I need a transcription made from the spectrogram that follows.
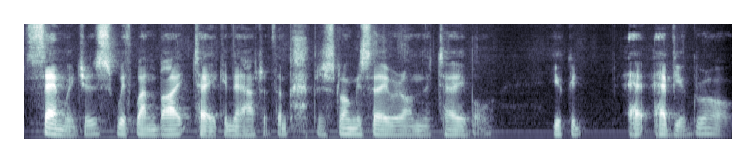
sandwiches with one bite taken out of them, but as long as they were on the table, you could ha have your grog.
